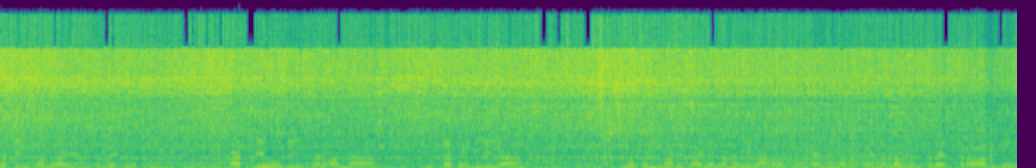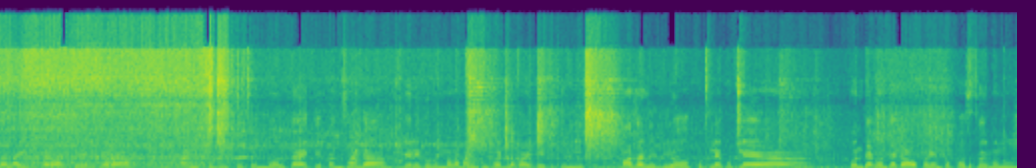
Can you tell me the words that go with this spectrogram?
कटिंग चालू आहे आमच्या साईडवरती हॅपी होळी सर्वांना इष्टा फॅमिलीला जो कोणी माझ्या चॅनलला नवीन आलं असेल त्यांनी माझ्या चॅनलला सबस्क्राईब करा व्हिडिओला लाईक करा शेअर करा. आणि तुम्ही कुठून बोलताय ते पण सांगा जेणेकरून मला माहिती पडलं पाहिजे की तुम्ही माझा व्हिडिओ कुठल्या कुठल्या कोणत्या कोणत्या गावापर्यंत पोचतोय म्हणून.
